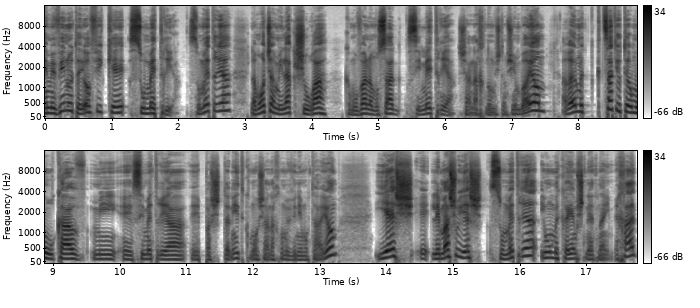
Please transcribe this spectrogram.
הם הבינו את היופי כסומטריה. סומטריה, למרות שהמילה קשורה כמובן למושג סימטריה שאנחנו משתמשים בו היום, הרעיון קצת יותר מורכב מסימטריה אה, פשטנית כמו שאנחנו מבינים אותה היום. יש, אה, למשהו יש סומטריה אם הוא מקיים שני תנאים. אחד,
